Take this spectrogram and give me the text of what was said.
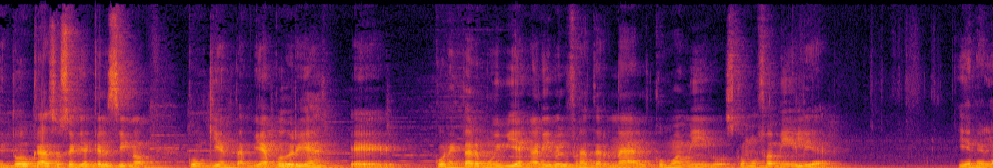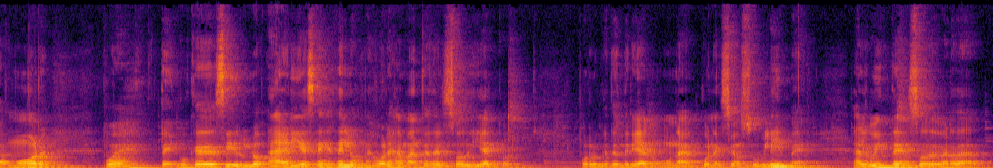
En todo caso, sería que el signo con quien también podrías eh, conectar muy bien a nivel fraternal, como amigos, como familia. Y en el amor, pues tengo que decirlo, Aries es de los mejores amantes del zodíaco por lo que tendrían una conexión sublime, algo intenso de verdad.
